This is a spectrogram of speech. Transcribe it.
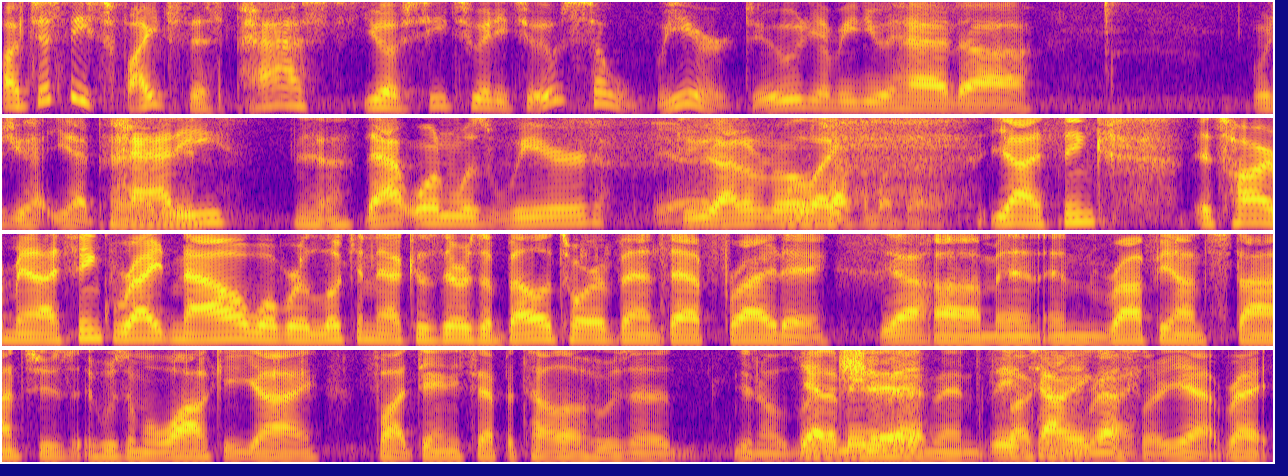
Uh, just these fights this past UFC 282, it was so weird, dude. I mean, you had uh, what did you had? You had Paddy. Paddy. Yeah. That one was weird, Yeah. dude. I don't know, We were like talking about that. Yeah, I think it's hard, man. I think right now what we're looking at because there was a Bellator event that Friday. Yeah. Um, and and Raufeon Stots, who's who's a Milwaukee guy, fought Danny Sapatello, who's a you know Yeah, the main event, legitimate the fucking Italian guy. wrestler. Yeah, right.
